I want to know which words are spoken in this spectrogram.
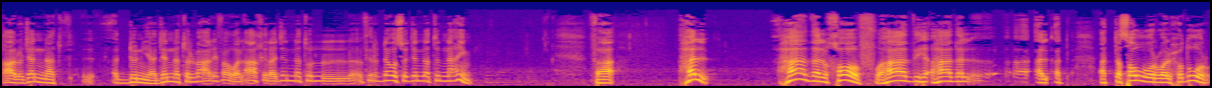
قالوا جنة الدنيا جنة المعرفة والآخرة جنة الفردوس وجنة النعيم. فهل هذا الخوف وهذه هذا التصور والحضور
